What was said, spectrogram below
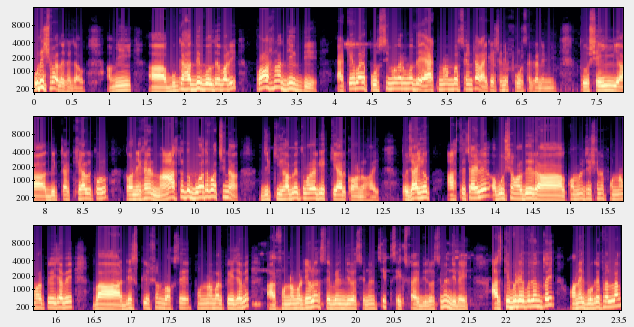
পরিষেবা দেখে যাও। আমি বুকে হাত দিয়ে বলতে পারি, পড়াশোনার দিক দিয়ে একেবারে পশ্চিমবঙ্গের মধ্যে এক নম্বর centre I K study force academy. তো সেই দিকটা খেয়াল করো, কারণ এখানে না আসলে তো বোঝাতে পারছি না যে কীভাবে তোমাদেরকে কেয়ার করানো হয়। তো যাই হোক, আসতে চাইলে অবশ্যই আমাদের কমেন্ট সেকশনে ফোন নাম্বার পেয়ে যাবে বা ডিসক্রিপশন বক্সে ফোন নাম্বার পেয়ে যাবে। আর ফোন নাম্বারটি হলো seven zero seven six six five zero seven zero eight আজকে ভিডিও পর্যন্তই, অনেক বকে ফেললাম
